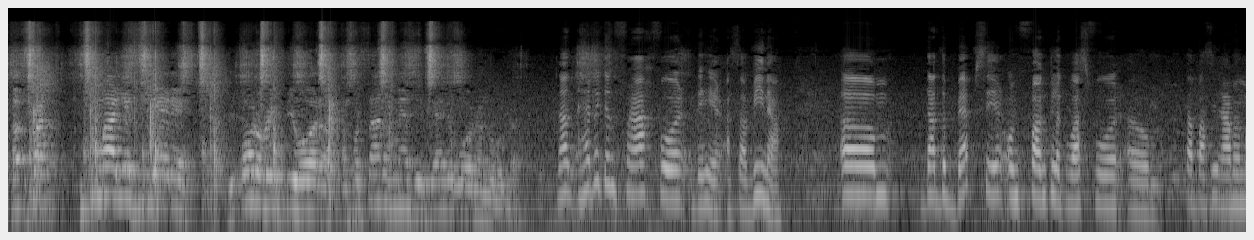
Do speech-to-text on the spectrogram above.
Van Suma je leren, die oren heeft die horen. En verstandig mensen zijn de oren nodig. Dan heb ik een vraag voor de heer Asabina. Ehm, dat de BEP zeer ontvankelijk was voor um, Tabassi Ramen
